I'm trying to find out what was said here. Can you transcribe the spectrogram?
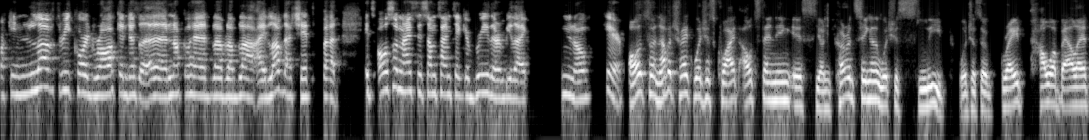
fucking love three chord rock and just uh, knucklehead blah blah blah i love that shit but it's also nice to sometimes take a breather and be like you know here. Also another track which is quite outstanding is your current single which is sleep which is a great power ballad.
